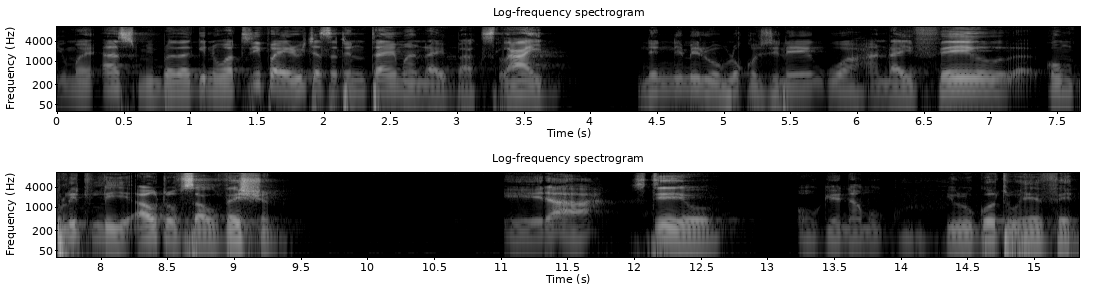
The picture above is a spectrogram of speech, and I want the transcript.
you might ask me brother gino what if i reach a certain time and i backslide? Nennemerwa obulokozi n'engwa. And i fail completely out of salvation. Era still ogenda mu ggulu you will go to heaven.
